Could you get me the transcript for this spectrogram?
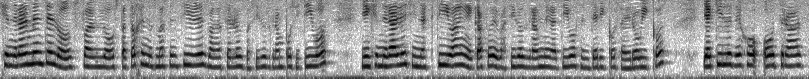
generalmente los, los patógenos más sensibles van a ser los bacilos gram positivos y en general es inactiva en el caso de bacilos gram negativos entéricos aeróbicos. Y aquí les dejo otras,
